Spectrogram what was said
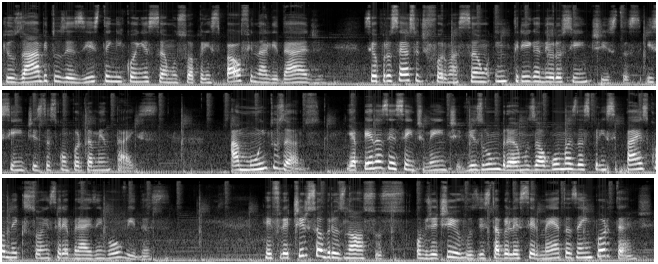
que os hábitos existem e conheçamos sua principal finalidade, seu processo de formação intriga neurocientistas e cientistas comportamentais. Há muitos anos, e apenas recentemente vislumbramos algumas das principais conexões cerebrais envolvidas. Refletir sobre os nossos objetivos e estabelecer metas é importante,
